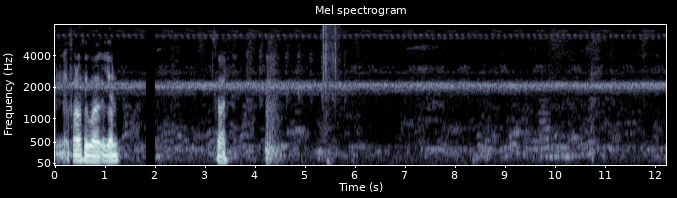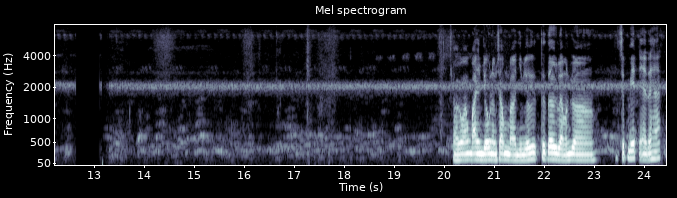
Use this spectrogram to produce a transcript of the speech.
Để follow theo John rồi. Rồi các bạn ba nhiệm vụ làm xong là nhiệm vụ thứ tư là mình uh, submit ETH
